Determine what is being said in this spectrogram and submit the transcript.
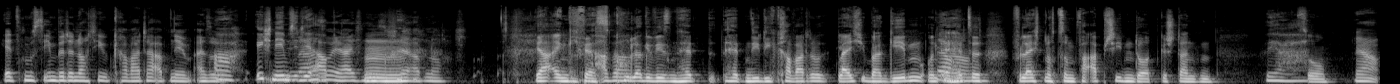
jetzt musst du ihm bitte noch die Krawatte abnehmen. Also ah, ich nehme sie dir Na, ab. So, ja, ich nehme sie schnell ab noch. Ja, eigentlich wäre es cooler gewesen, hätt, hätten die die Krawatte gleich übergeben und er Ja. hätte vielleicht noch zum Verabschieden dort gestanden. Ja. So. Ja,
